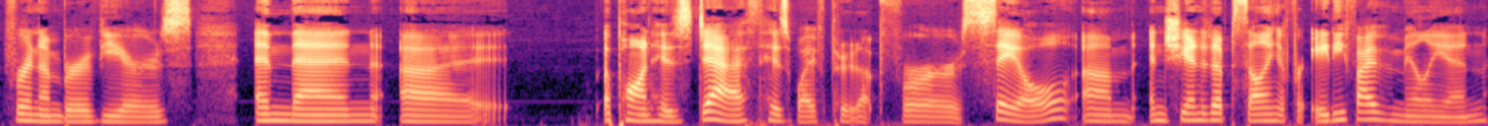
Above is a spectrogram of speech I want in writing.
for a number of years. And then uh, upon his death, his wife put it up for sale, um, and she ended up selling it for 85 million,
